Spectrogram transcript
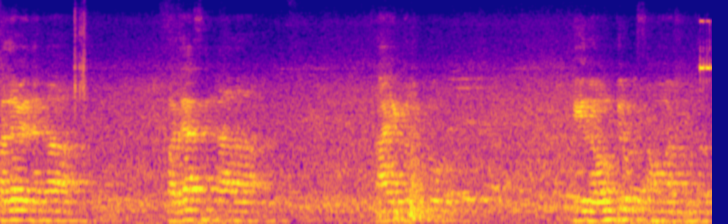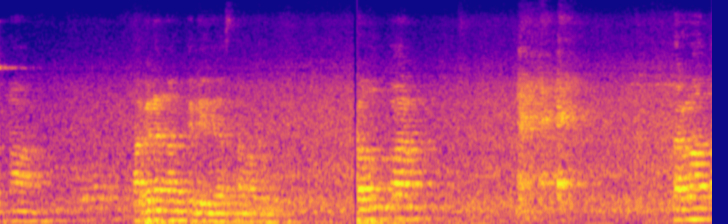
అదేవిధంగా ప్రజా సంఘాల నాయకులకు ఈ రౌండ్ టేబుల్ సమావేశం తరఫున అభినందనలు తెలియజేస్తాము ప్రభుత్వం తర్వాత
